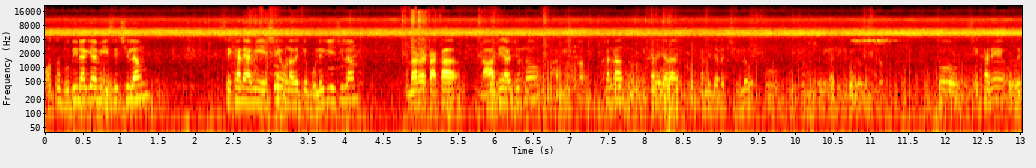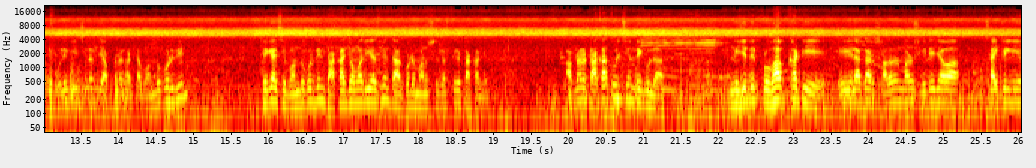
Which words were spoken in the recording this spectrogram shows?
গত দুদিন আগে আমি এসেছিলাম সেখানে আমি এসে ওনাদেরকে বলে গিয়েছিলাম, ওনারা টাকা না দেওয়ার জন্য আমি তৎক্ষণাৎ এখানে যারা এখানে যারা ছিল, ও প্রশাসনিক আধিকারিকরাও ছিল, তো সেখানে ওদেরকে বলে গিয়েছিলাম যে আপনারা ঘাটটা বন্ধ করে দিন। ঠিক আছে, বন্ধ করে দিন, টাকা জমা দিয়ে আসবেন, তারপরে মানুষের কাছ থেকে টাকা নেবেন। আপনারা টাকা তুলছেন রেগুলার নিজেদের প্রভাব খাটিয়ে এই এলাকার সাধারণ মানুষ হেঁটে যাওয়া, সাইকেল নিয়ে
